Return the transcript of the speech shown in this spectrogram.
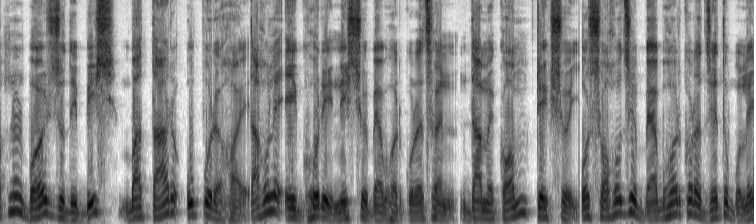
আপনার বয়স যদি বিশ বা তার উপরে হয়, তাহলে এই ঘড়ি নিশ্চয়ই ব্যবহার করেছেন। দামে কম, টেকসই ও সহজে ব্যবহার করা যেত বলে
